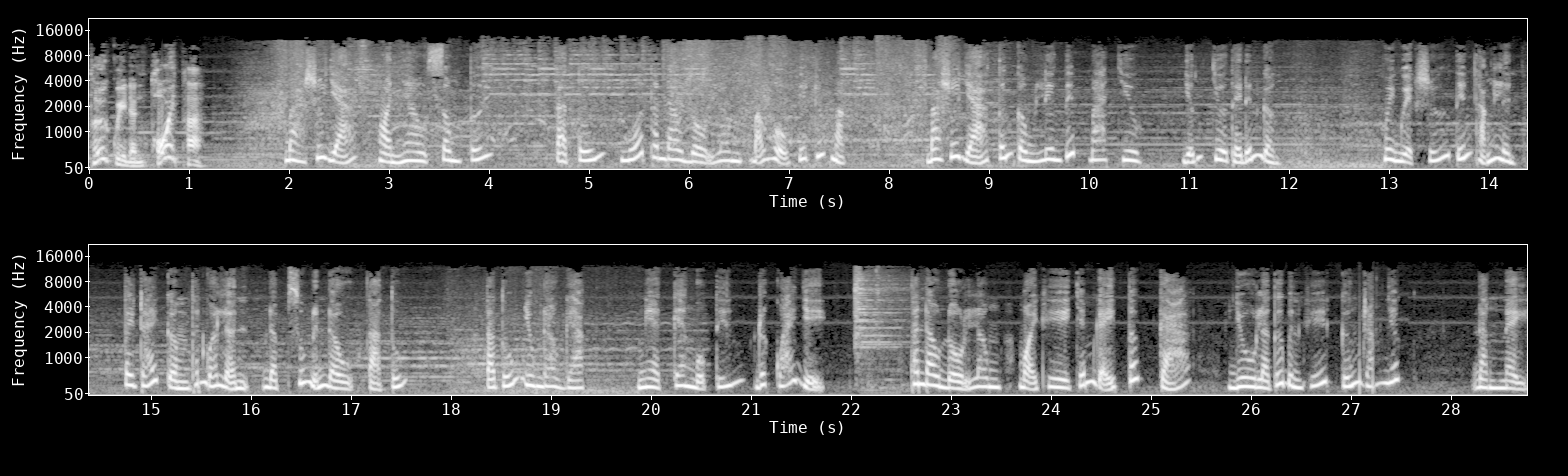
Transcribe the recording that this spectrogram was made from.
thứ quy định thối tha. Ba sứ giả hòa nhau xông tới. Tạ Tuấn múa thanh đao đồ long bảo hộ phía trước mặt. Ba sứ giả tấn công liên tiếp ba chiêu Vẫn chưa thể đến gần. Huy Nguyệt Sứ tiến thẳng lên Tay trái cầm thánh quả lệnh đập xuống đỉnh đầu Tạ Tú Tạ Tú dung đao gạt Nghe keng một tiếng, rất quái dị. Thanh đao đồ long mọi khi chém gãy tất cả, Dù là thứ binh khí cứng rắn nhất. Đằng này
